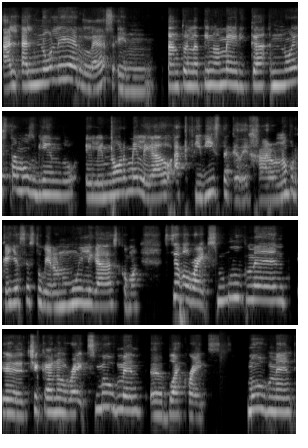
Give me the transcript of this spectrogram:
al, al, no leerlas en, tanto en Latinoamérica, no estamos viendo el enorme legado activista que dejaron, ¿no? Porque ellas estuvieron muy ligadas como Civil Rights Movement, eh, Chicano Rights Movement, eh, Black Rights Movement,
